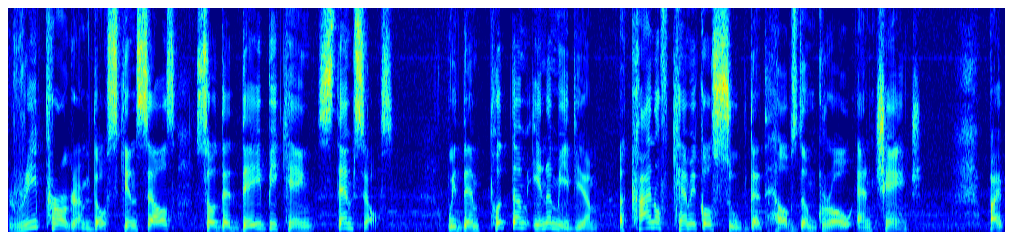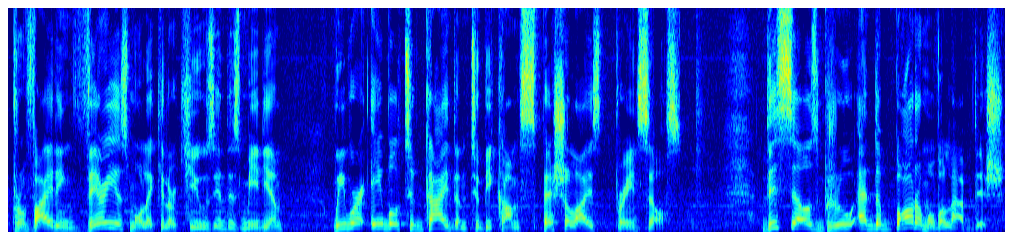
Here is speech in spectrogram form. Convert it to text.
reprogrammed those skin cells so that they became stem cells. We then put them in a medium, a kind of chemical soup that helps them grow and change. By providing various molecular cues in this medium, we were able to guide them to become specialized brain cells. These cells grew at the bottom of a lab dish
